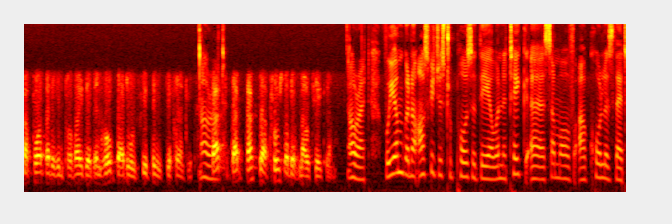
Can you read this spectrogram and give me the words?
support that has been provided and hope that we'll see things differently. All right. That, that, that's the approach that we've now taken. All right. Vuyo, I'm going to ask you just to pause it there. I want to take uh, some of our callers that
